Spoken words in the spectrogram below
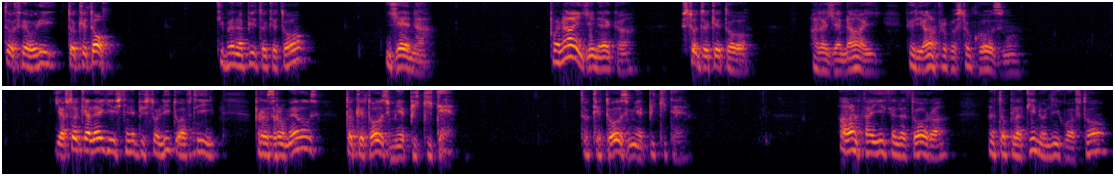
το θεωρεί το κετό. Τι πάει να πει το κετό, γένα. Πονάει η γυναίκα στο τοκετό, αλλά γεννάει, φέρει άνθρωπο στον κόσμο. Γι' αυτό και λέγει στην επιστολή του αυτή προς Ρωμαίους, τος κετός μη επίκειται. Το κετός μη επίκειται. Αν θα ήθελα τώρα να το πλατείνω λίγο αυτό,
